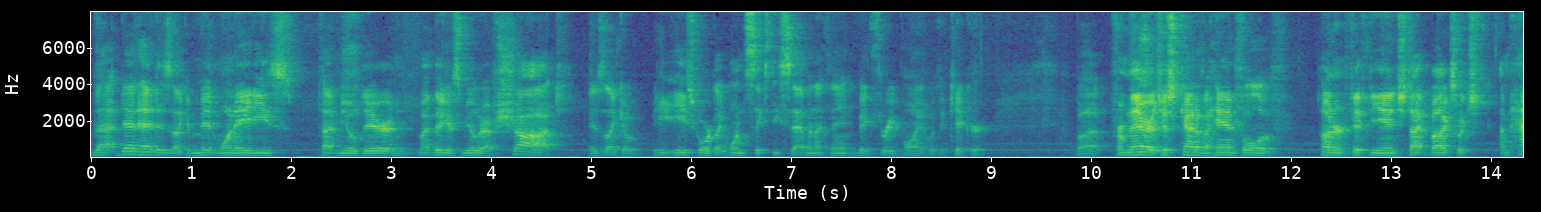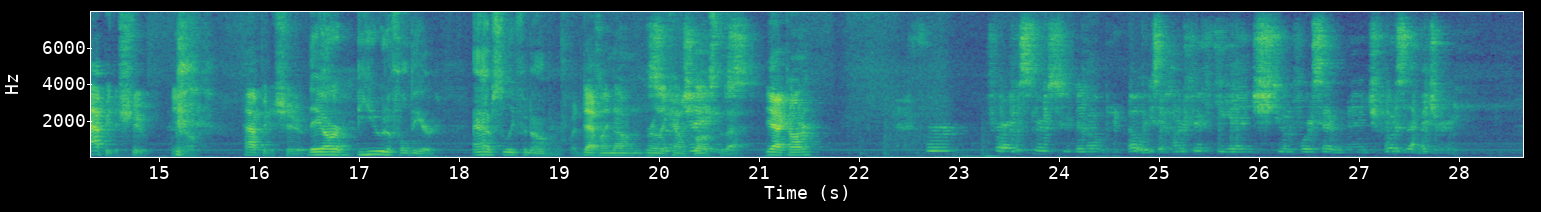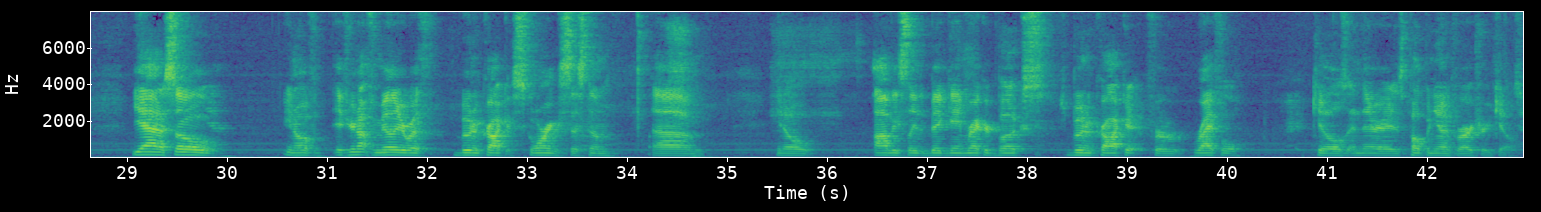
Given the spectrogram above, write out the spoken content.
That deadhead is like a mid 180s type mule deer, and my biggest mule deer I've shot is like a he, he scored like 167, I think, big three point with a kicker. But from there, it's just kind of a handful of 150 inch type bucks, which I'm happy to shoot. You know, happy to shoot. they are beautiful deer, absolutely phenomenal. but definitely none really So, come close to that. Yeah, Connor. For for our listeners who don't know, you say 150 inch, 247 inch. What is that measuring? Yeah, so you know, if, if you're not familiar with Boone and Crockett's scoring system, um, you know, obviously the big game record books, Boone and Crockett for rifle kills, and there is Pope and Young for archery kills.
